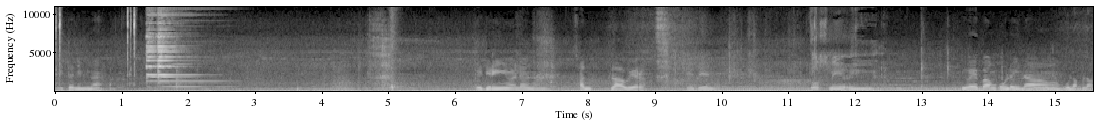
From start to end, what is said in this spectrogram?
May tanim na. Pwede rin yung ano, no? sunflower. Pwede yun. Rosemary. Yung ibang kulay ng bulaklak.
